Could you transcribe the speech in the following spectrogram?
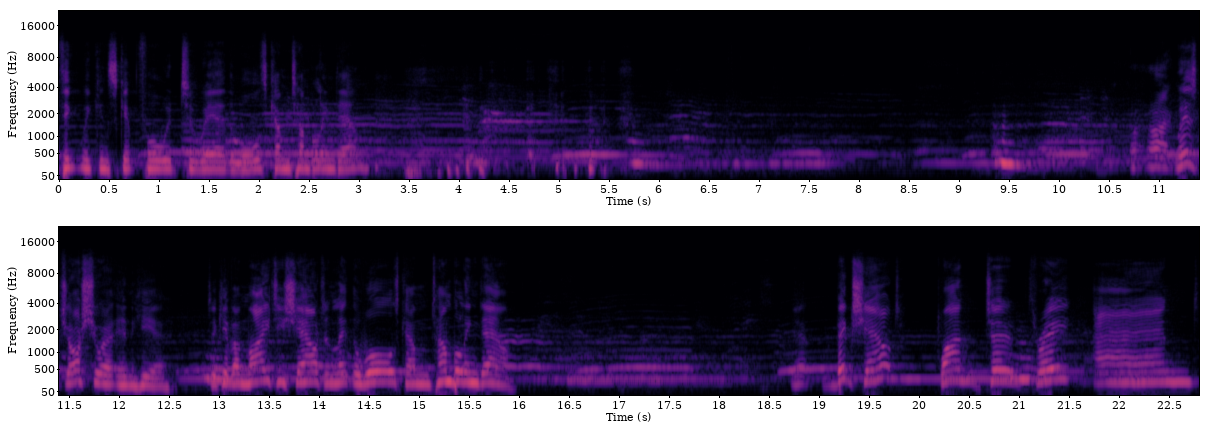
think we can skip forward to where the walls come tumbling down? All right, where's Joshua in here to give a mighty shout and let the walls come tumbling down? Yeah, big shout. One, two, three, and.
